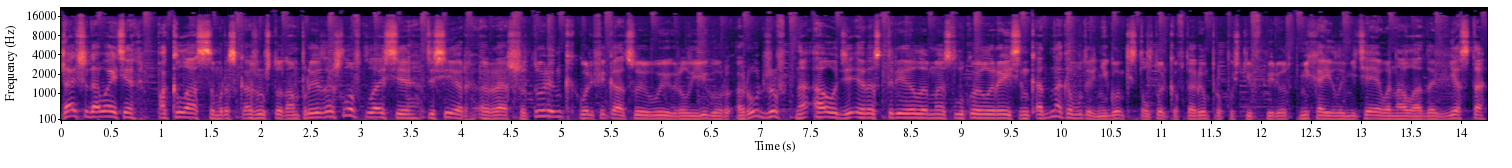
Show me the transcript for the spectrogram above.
Дальше давайте по классам расскажу, что там произошло. В классе TCR Russia Touring квалификацию выиграл Егор Руджев на Audi RS3 LMS Lukoil Racing, однако в утренней гонке стал только вторым, пропустив вперед Михаила Митяева на Лада Веста.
